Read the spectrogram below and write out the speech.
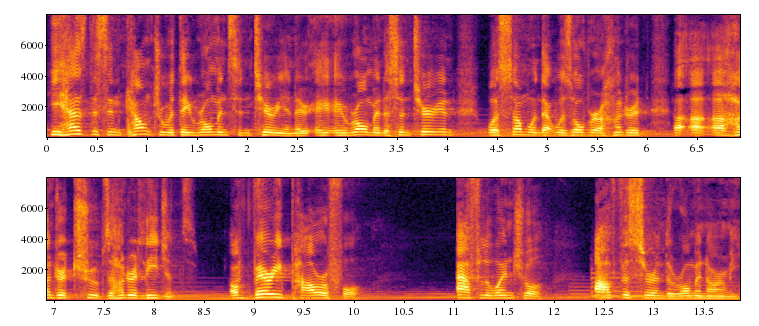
he has this encounter with a Roman centurion. A, a, a Roman, a centurion was someone that was over a hundred, a, a hundred troops, a hundred legions, a very powerful, affluential officer in the Roman army.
